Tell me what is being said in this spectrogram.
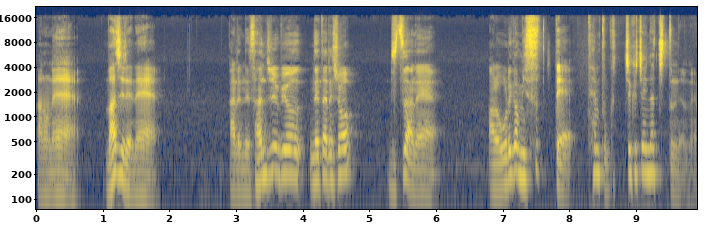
あのねマジでねあれね30秒ネタでしょ？実はねあれ俺がミスってテンポぐっちゃぐちゃになっちゃったんだよね。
